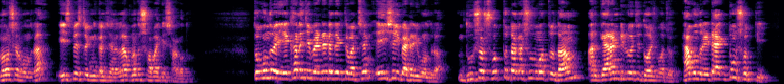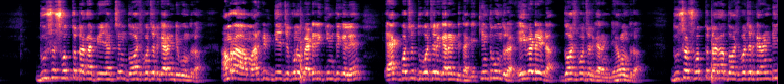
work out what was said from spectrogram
নমস্কার বন্ধুরা, এই স্পেস টেকনিক্যাল চ্যানেলে আপনাদের সবাইকে স্বাগত। তো বন্ধুরা, এখানে যে ব্যাটারিটা দেখতে পাচ্ছেন, এই সেই ব্যাটারি বন্ধুরা। দুশো সত্তর টাকা শুধুমাত্র দাম, আর গ্যারান্টি রয়েছে দশ বছর। হ্যাঁ বন্ধুরা, এটা একদম সত্যি। দুশো সত্তর টাকা পেয়ে যাচ্ছেন দশ বছর গ্যারান্টি বন্ধুরা। আমরা মার্কেট দিয়ে যে কোনো ব্যাটারি কিনতে গেলে এক বছর, দু বছরের গ্যারান্টি থাকে। কিন্তু বন্ধুরা, এই ব্যাটারিটা দশ বছর গ্যারান্টি হ্যাঁ বন্ধুরা, দুশো সত্তর টাকা দশ বছর গ্যারান্টি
